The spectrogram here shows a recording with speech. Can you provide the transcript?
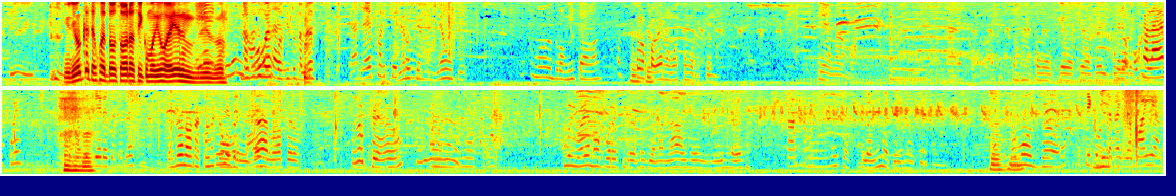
Sí. Yo digo que se fue dos horas, así como dijo ella. Eh, No sé si fue despacito tal vez. Dale, porque Yo no sé, como bromita, ¿va? Solo para ver nomás cómo reacciona. Y ya nada más. Ajá, como qué va, qué va a hacer y cómo pero va a reaccionar. ojalá, pues, no quiere tu teléfono. Esa es la otra cosa que vamos a arriesgar, ¿verdad? Pero no creo, ¿va? ah, no sé. Como digo, ella no puede recl- reclamar nada, dice, me ¿sabes? Eso Lo mismo que no puede reclamar. Somos, Así como te reclamó ayer.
